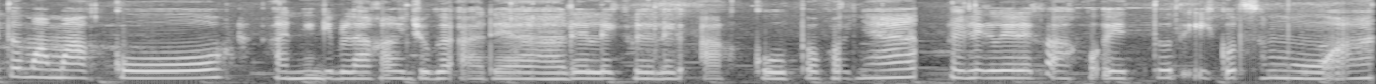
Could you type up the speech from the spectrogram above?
ini tuh mamaku. Ini di belakang juga ada lilik-lilik aku. Pokoknya lilik-lilik aku itu ikut semua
